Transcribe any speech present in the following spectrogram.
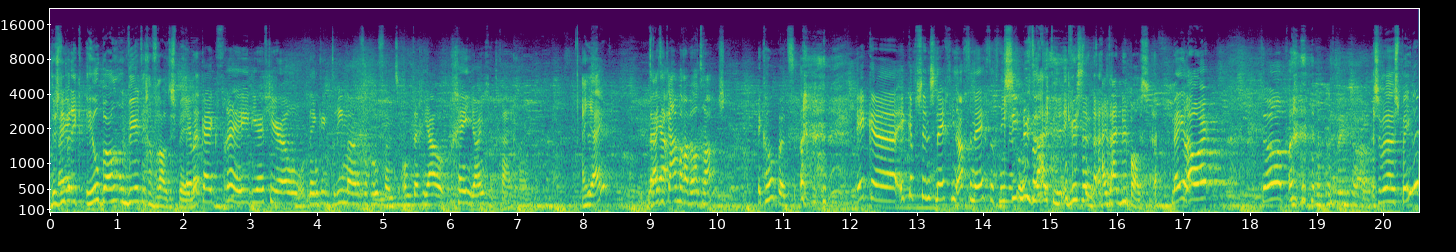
Dus nu ben ik heel bang om weer tegen een vrouw te Ja, spelen. maar kijk, Frey die heeft hier al denk ik drie maanden geoefend om tegen jou geen Jantje te krijgen. En jij? Draait ja. die camera wel trouwens? Ik hoop het. ik, eh, ik heb sinds 1998 niet meer Zie, nu draait hij. Ik wist het. Hij draait nu pas. Nee joh. Ja hoor. Stop. Zullen we spelen?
